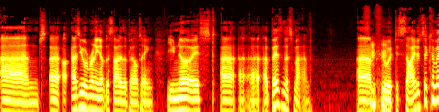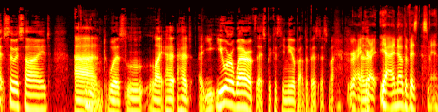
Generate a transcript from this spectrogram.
and uh, as you were running up the side of the building, you noticed uh, a, a, businessman um, who had decided to commit suicide. And was l- like had, had you, you were aware of this because you knew about the businessman, Right, the- right. Yeah, I know the businessman.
